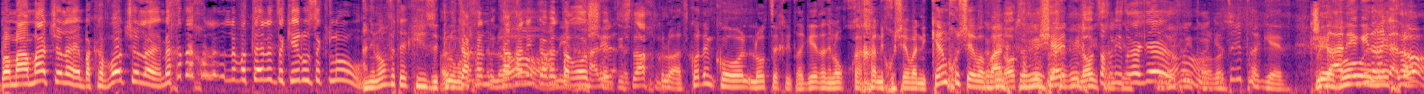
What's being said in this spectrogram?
במעמד שלהם, בכבוד שלהם. איך אתה יכול לבטל את זה כאילו זה כלום? אני לא מבטל כי זה כלום. ככה- אבל- ככה לא, אני מקבל את הרושם, תסלח לי. לא, אז קודם כל, לא צריך להתרגז, אני לא ככה אני חושב, אני כן חושב, אבל... לא צריך צריך- להתרגז, צריך לא צריך להתרגז. לא, לא צריך להתרגז. אני אגיד רגע, לא,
